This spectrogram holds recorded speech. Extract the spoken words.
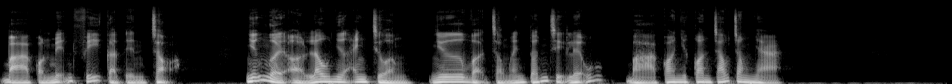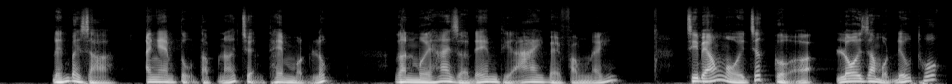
Bà còn miễn phí cả tiền trọ. Những người ở lâu như anh Trường, Như vợ chồng anh Tuấn, chị Liễu, Bà coi như con cháu trong nhà. Đến bây giờ, Anh em tụ tập nói chuyện thêm một lúc. Gần 12 giờ đêm thì ai về phòng nấy? Chị béo ngồi trước cửa Lôi ra một điếu thuốc.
